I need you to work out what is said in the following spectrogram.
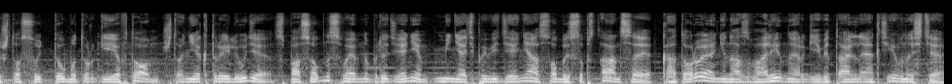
что суть тауматургии в том, что некоторые люди способны своим наблюдением менять поведение особой субстанции, которую они назвали энергией витальной активности.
